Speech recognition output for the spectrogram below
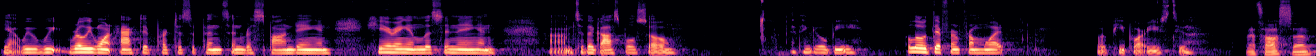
Yeah, we, we really want active participants in responding and hearing and listening and um, to the gospel. So I think it will be a little different from what what people are used to. That's awesome.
